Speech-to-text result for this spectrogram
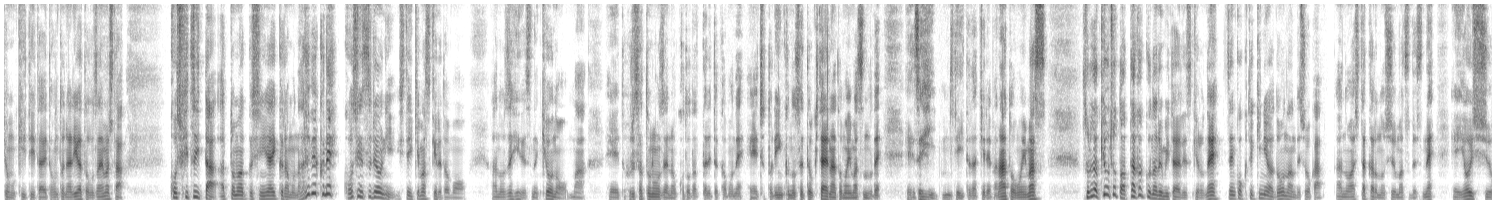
今日も聞いていただいて本当にありがとうございました。公式ツイッター、アットマーク深夜いくらもなるべくね、更新するようにしていきますけれども、あの、ぜひですね、今日の、まあ、えっ、ー、と、ふるさと納税のことだったりとかもね、えー、ちょっとリンク載せておきたいなと思いますので、えー、ぜひ見ていただければなと思います。それでは今日ちょっと暖かくなるみたいですけどね、全国的にはどうなんでしょうか？あの、明日からの週末ですね、えー、良い週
